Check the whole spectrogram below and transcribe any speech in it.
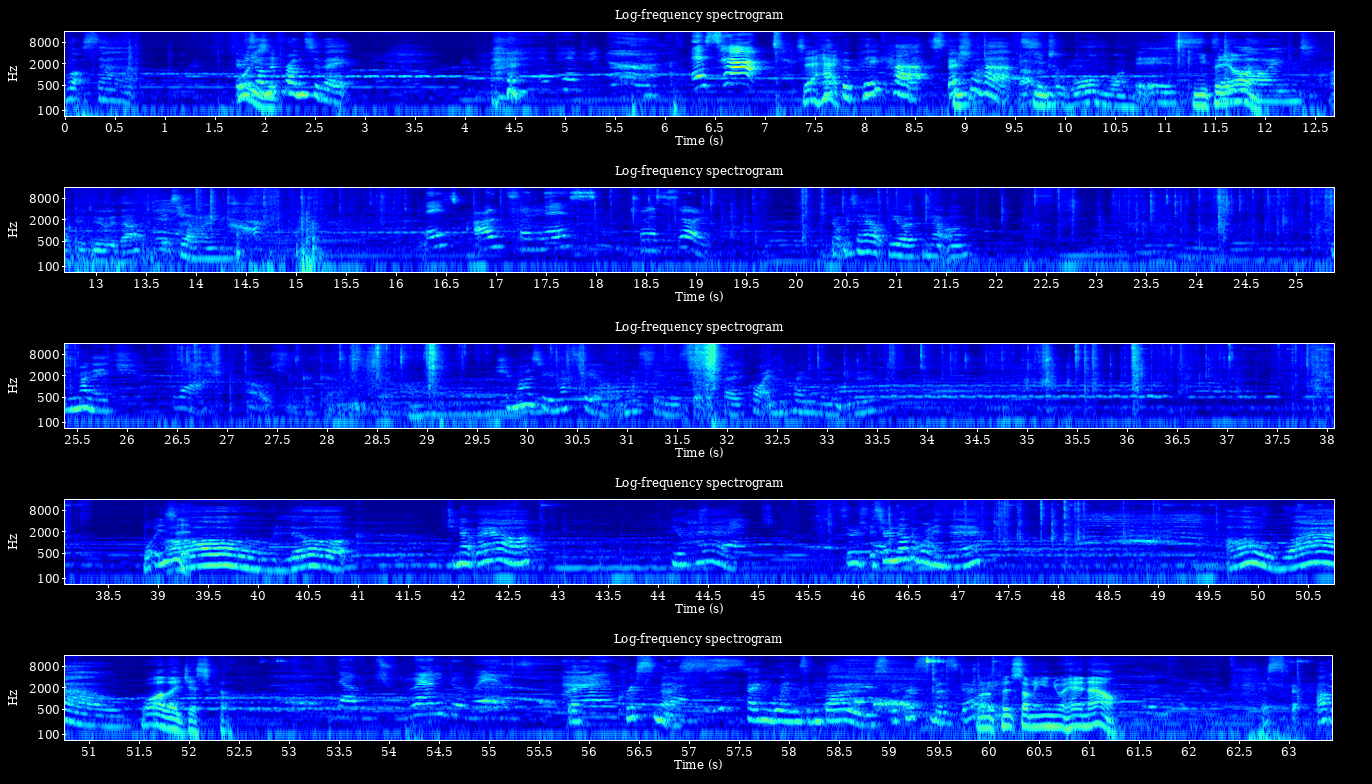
what's that? What Who's is on it? the front of it? It's hot. Is it a hat? Peppa Pig hat, special hmm. hat. That looks a warm one. It is. Can you put It's it on? Lined. I could do with that. It's lined. Let's open this for. Do you want me to help you open that one? Can you manage? Yeah. She She reminds me of Natalie a lot. and Natalie was sort of uh, quite independent, you know. What is it? Oh, look. Do you know what they are? For your hair. Is there, is there another one in there? Oh, wow. What are they, Jessica? The penguins They're Christmas. Penguins and bows for Christmas Day. Do you want to put something in your hair now? They oh,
